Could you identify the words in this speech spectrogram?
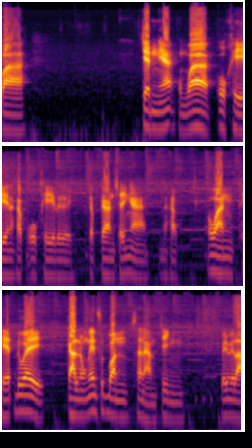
ปาเจนเนี้ยผมว่าโอเคนะครับโอเคเลยกับการใช้งานนะครับ เมื่อวานเทสด้วยการลงเล่นฟุตบอลสนามจริง เป็นเวลา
